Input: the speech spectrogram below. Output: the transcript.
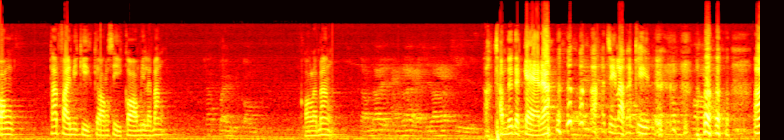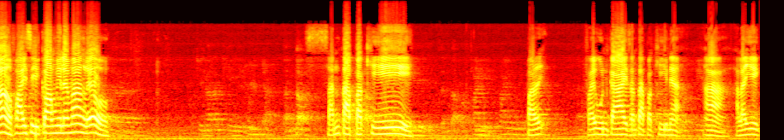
กองธาตุไฟมีกี่กองสี่กองมีอะไรบ้างถ้าไฟมีกองกองอะไรบ้างจำได้อันแรกศิลาลักขีจำได้แต่แก่นะจริงแล้วตะกี้อ้าวไฟสี่กองมีอะไรบ้างเร็ว เอ่อศิลาลักขีสันต สันตปคีปคีปริไฟอุ่นกายสันตปปคีเนี่ย อ่า อะไรอีก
